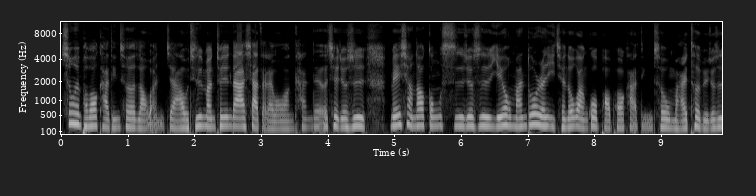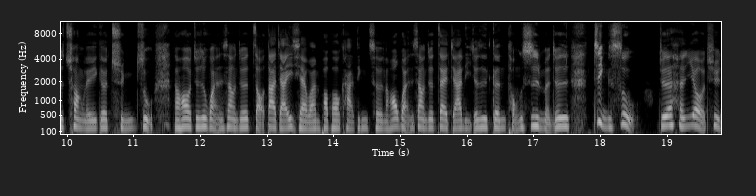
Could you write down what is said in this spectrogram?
身为跑跑卡丁车的老玩家，我其实蛮推荐大家下载来玩玩看的。而且就是没想到公司就是也有蛮多人以前都玩过跑跑卡丁车，我们还特别就是创了一个群组，然后就是晚上就是找大家一起来玩跑跑卡丁车，然后晚上就在家里就是跟同事们就是竞速，觉得很有趣。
